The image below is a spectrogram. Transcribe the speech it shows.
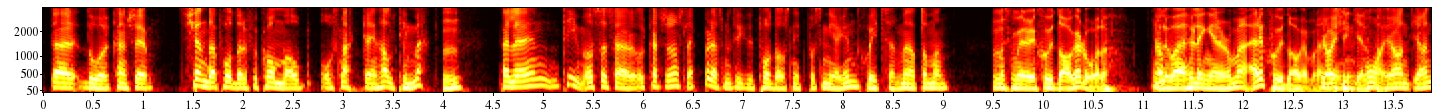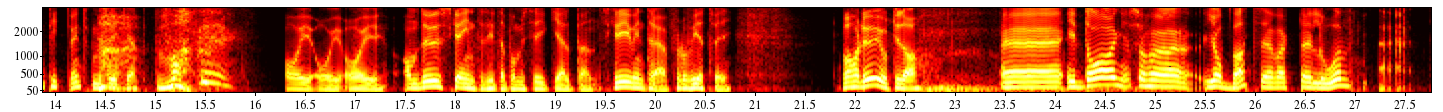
Där då kanske kända poddare får komma och, och snacka i en halvtimme. Mm. Eller en timme och så, så här, och kanske de släpper det som ett riktigt poddavsnitt på sin egen skit sen. Men att om man, Men ska man göra det i sju dagar då eller? Ja. Eller vad, hur länge är det de är? Är det sju dagar med jag, har ingen, Musikhjälpen? åh, jag, jag tittar inte på Musikhjälp. Va? Oj, oj, oj. Om du ska inte titta på Musikhjälpen, skriv inte det för då vet vi. Vad har du gjort idag? Eh, idag så har jag jobbat, det har varit eh, lov.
